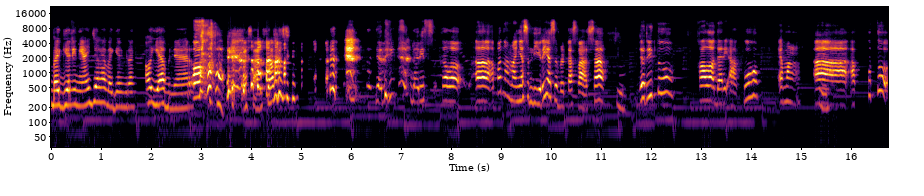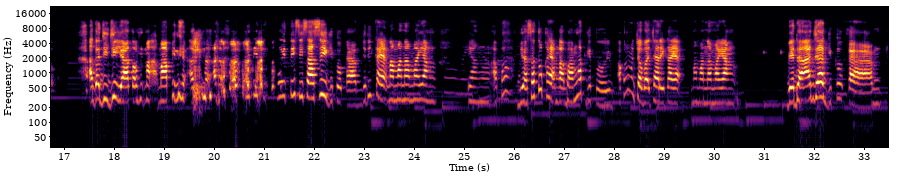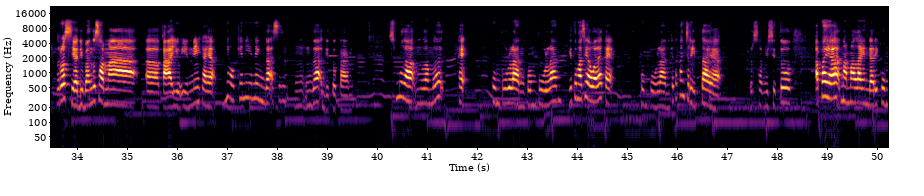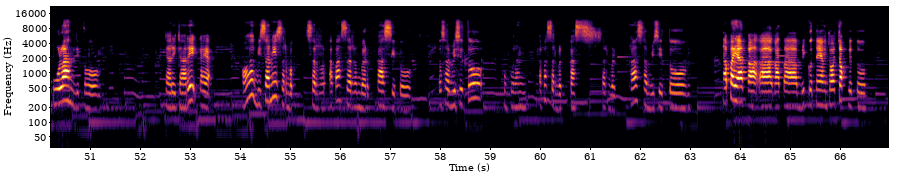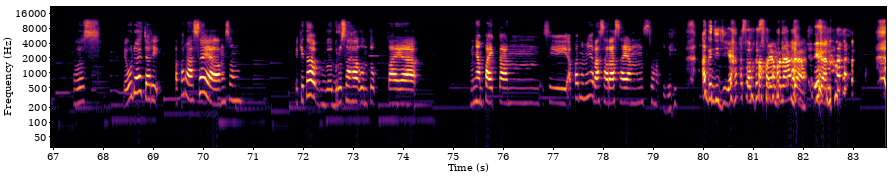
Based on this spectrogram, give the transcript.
bagian ini aja lah bagian bilang oh iya benar oh. sih jadi dari kalau uh, apa namanya sendiri ya seberkas rasa hmm. Jadi tuh kalau dari aku emang uh, hmm. aku tuh agak jijik ya atau ma maafin ya puitisasi gitu kan. Jadi kayak nama-nama yang yang apa biasa tuh kayak nggak banget gitu. Aku mencoba cari kayak nama-nama yang beda aja gitu kan. Terus ya dibantu sama uh, Kak Ayu ini kayak ini oke nih ini enggak sih? Enggak gitu kan. Semula mula mula kayak kumpulan kumpulan. Gitu nggak sih awalnya kayak kumpulan? Kita kan cerita ya. Terus habis itu apa ya nama lain dari kumpulan gitu. Cari-cari kayak oh bisa nih serbe ser apa serberkas itu terus habis itu kumpulan apa serberkas serberkas. Habis itu apa ya kata berikutnya yang cocok gitu. Terus ya udah cari apa rasa ya langsung ya kita berusaha untuk kayak menyampaikan si apa namanya rasa-rasa yang agak jijik ya selama rasa yang pernah ada bukan?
